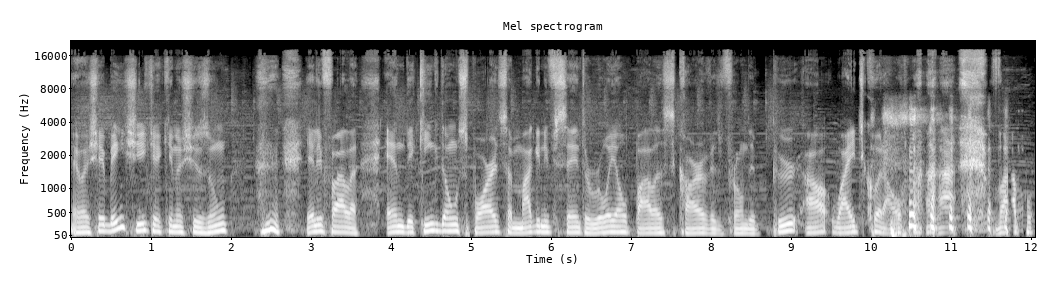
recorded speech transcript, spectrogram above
Eu achei bem chique aqui no X1 Ele fala: And the kingdom sports a magnificent royal palace carved from the pure white coral. Vapo.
